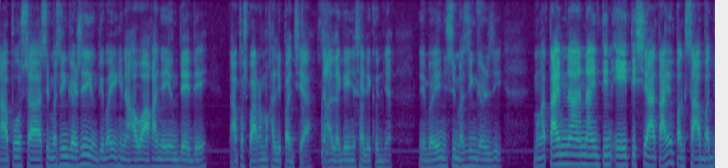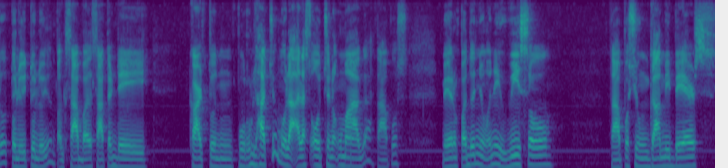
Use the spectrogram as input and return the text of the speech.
Tapos uh, si Mazinger Z, yung 'di ba, yung hinahawakan niya yung dede, tapos para makalipad siya, nakalagay niya sa likod niya. 'Di ba? Yun yung si Mazinger Z. Mga time na 1980s yata yun, pag Sabado, tuloy-tuloy yun. Pag Sabado, Saturday cartoon, puro lahat yun, mula alas 8 ng umaga. Tapos, meron pa doon yung ano, yung Weasel, tapos yung Gummy Bears,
